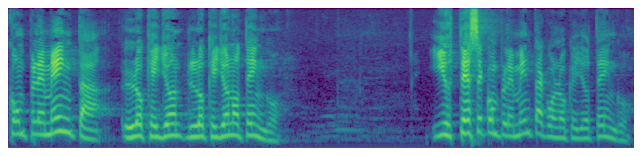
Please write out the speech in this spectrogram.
complementa lo que yo, lo que yo no tengo. Y usted se complementa con lo que yo tengo.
